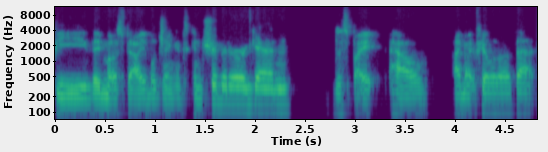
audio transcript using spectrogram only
be the most valuable Jenkins contributor again, despite how I might feel about that.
